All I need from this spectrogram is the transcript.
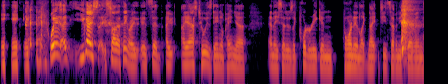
well, you guys saw that thing, right? It said I I asked who is Daniel Pena, and they said it was like Puerto Rican, born in like 1977,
